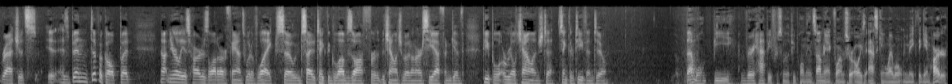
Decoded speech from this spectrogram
ratchets it has been difficult, but not nearly as hard as a lot of our fans would have liked. So we decided to take the gloves off for the challenge mode on RCF and give people a real challenge to sink their teeth into. That will be very happy for some of the people on the Insomniac forums who are always asking why won't we make the game harder.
